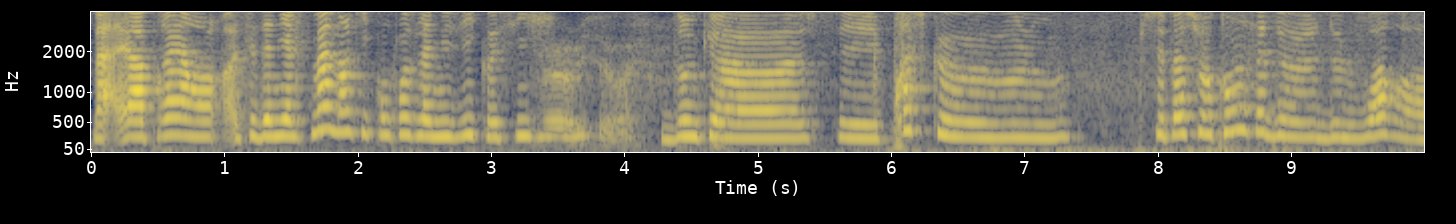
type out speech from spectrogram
Bah, et après, en- c'est Danny Elfman hein, qui compose la musique aussi. Ah oui, c'est vrai. Donc euh, c'est presque. C'est pas choquant en fait de, de le voir. euh,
